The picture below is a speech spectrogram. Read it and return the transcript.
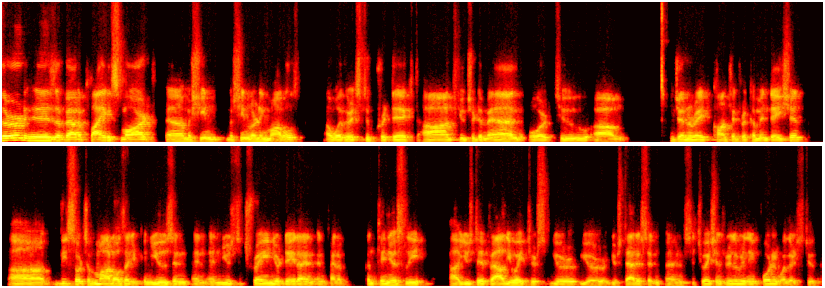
third is about applying smart uh, machine machine learning models uh, whether it's to predict on future demand or to um, generate content recommendation. Uh, these sorts of models that you can use and, and, and use to train your data and, and kind of continuously uh, use to evaluate your your your your status and, and situation is really really important. Whether it's to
